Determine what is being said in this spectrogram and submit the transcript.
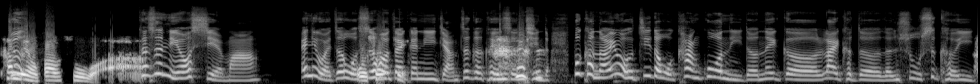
他没有告诉我啊，但是你有写吗？Anyway，这我事后再跟你讲，这个可以申请的，不可能，因为我记得我看过你的那个 like 的人数是可以的。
